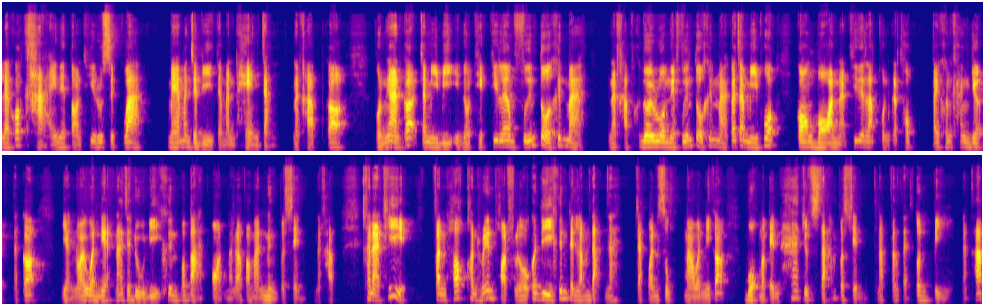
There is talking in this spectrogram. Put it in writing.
แล้วก็ขายในตอนที่รู้สึกว่า แม้มันจะดีแต่มันแพงจังนะครับ ก็ผลงานก็จะมี B Innotech ที่เริ่มฟื้นตัวขึ้นมานะครับ โดยรวมเนี่ยฟื้นตัวขึ้นมา ก็จะมีพวกกองบอลน่ะที่ได้รับผลกระทบไปค่อนข้างเยอะ แต่ก็อย่างน้อยวันนี้น่าจะดูดีขึ้นเพราะบาทอ่อนมาแล้วประมาณ1%นะครับขณะที่ฟันท็อกคอนเทนต์พอร์ตโฟลิโอก็ดีขึ้นเป็นลำดับนะ จากวันศุกร์มาวันนี้ก็บวกมาเป็น 5.3%นับตั้งแต่ต้นปีนะครับ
